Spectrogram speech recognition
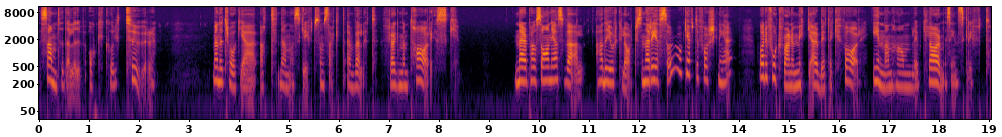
samtida liv och kultur. Men det tråkiga är att denna skrift som sagt är väldigt fragmentarisk. När Pausanias väl hade gjort klart sina resor och efterforskningar var det fortfarande mycket arbete kvar innan han blev klar med sin skrift.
